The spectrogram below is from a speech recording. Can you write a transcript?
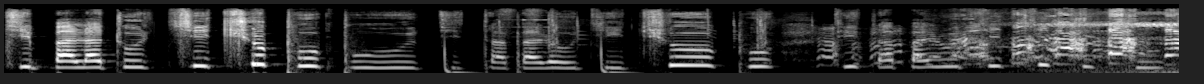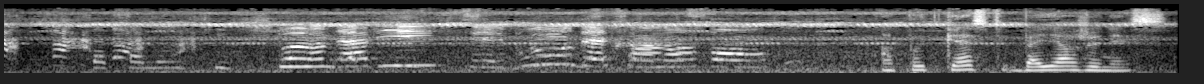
Petit palato, petit poupou. Petit palato, petit poupou. Petit palato, petit poupou. Petit palato, petit Pomme d'Api, c'est bon d'être un enfant. Un podcast Bayard Jeunesse.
